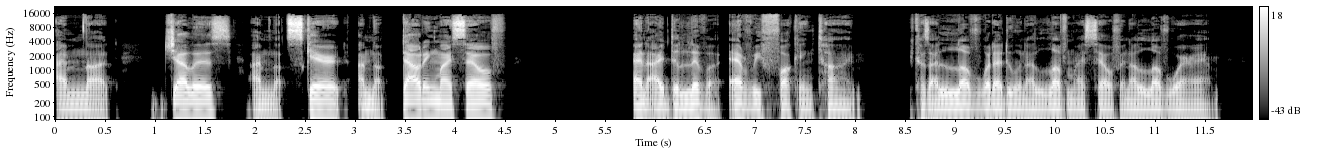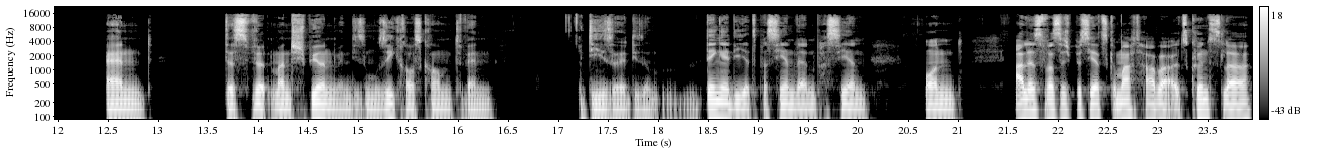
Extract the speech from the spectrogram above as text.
I'm not jealous, I'm not scared, I'm not doubting myself, and I deliver every fucking time because I love what I do and I love myself and I love where I am. And das wird man spüren, wenn diese Musik rauskommt, wenn diese, diese Dinge, die jetzt passieren werden, passieren. Und alles, was ich bis jetzt gemacht habe als Künstler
